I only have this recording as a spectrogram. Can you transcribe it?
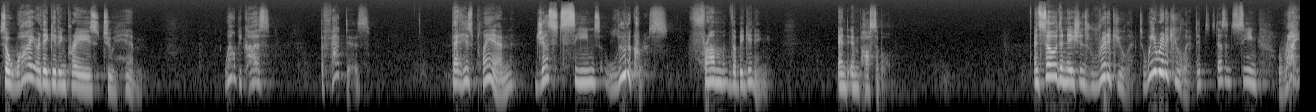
So, why are they giving praise to him? Well, because the fact is that his plan just seems ludicrous from the beginning and impossible. And so the nations ridicule it. We ridicule it. It doesn't seem right.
